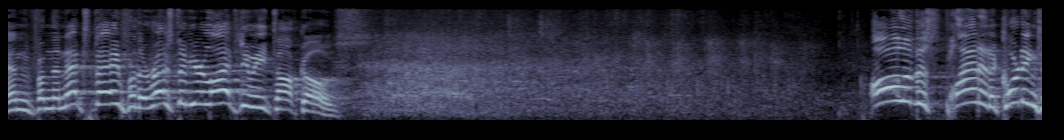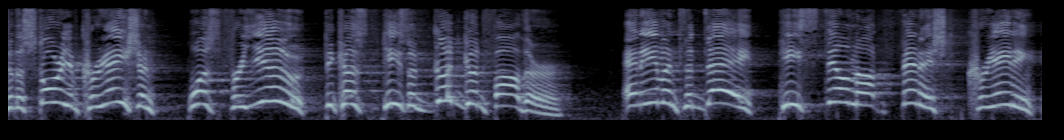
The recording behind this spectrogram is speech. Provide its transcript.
And from the next day, for the rest of your life, you eat tacos. All of this planet, according to the story of creation, was for you because He's a good, good Father. And even today, He's still not finished creating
